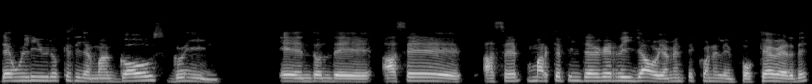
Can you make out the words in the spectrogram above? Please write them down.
de un libro que se llama Goes Green, en donde hace marketing de guerrilla, obviamente con el enfoque verde,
